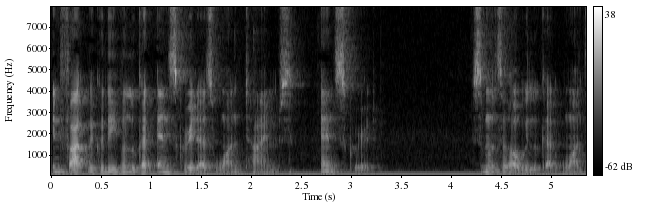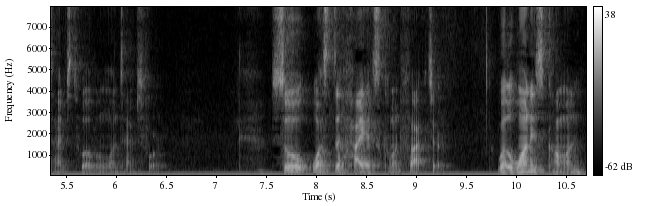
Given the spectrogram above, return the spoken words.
In fact, we could even look at n squared as 1 times n squared, similar to how we look at 1 times 12 and 1 times 4. So what's the highest common factor? Well, 1 is common,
